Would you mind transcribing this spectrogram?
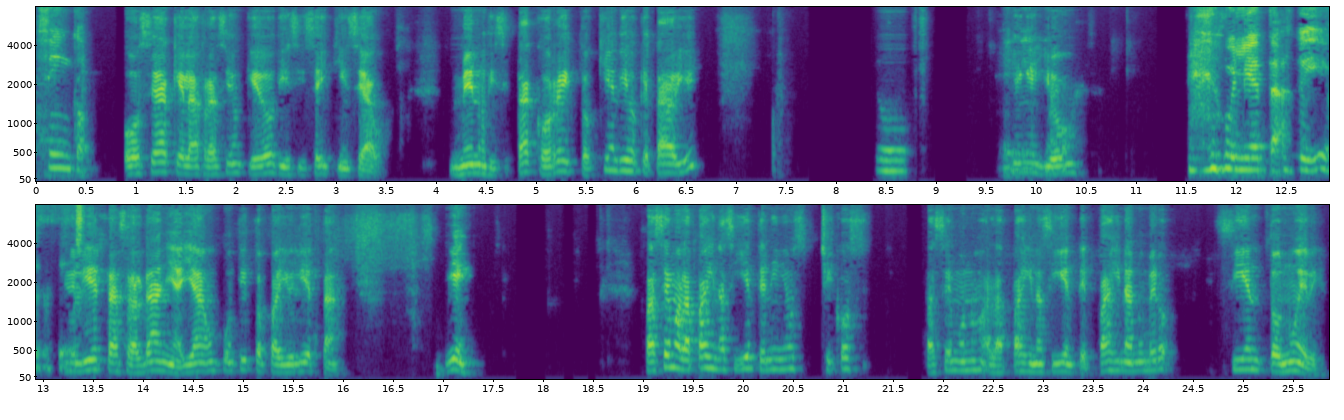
5. O sea que la fracción quedó 16 quinceavos. Menos 10. Está correcto. ¿Quién dijo que estaba bien? Yo. ¿Quién es yo? Julieta. Julieta Saldaña. Ya, un puntito para Julieta. Bien. Pasemos a la página siguiente, niños, chicos. Pasémonos a la página siguiente. Página número 109.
